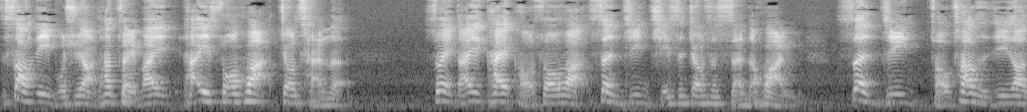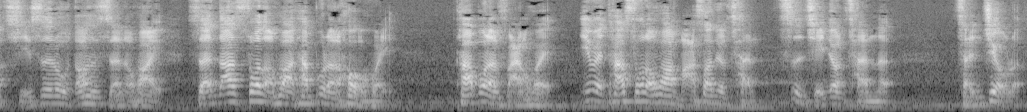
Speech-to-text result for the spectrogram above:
上帝不需要他嘴巴他一说话就成了，所以他一开口说话，圣经其实就是神的话语。圣经从创世纪到启示录都是神的话语，神他说的话他不能后悔，他不能反悔，因为他说的话马上就成，事情就成了，成就了，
